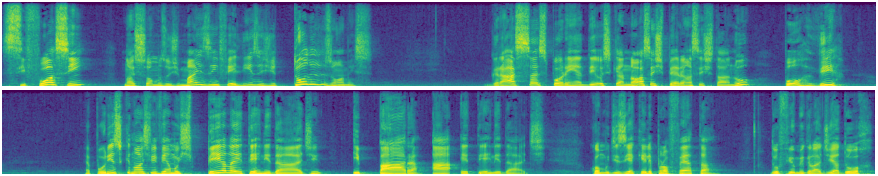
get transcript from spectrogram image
se for assim, nós somos os mais infelizes de todos os homens. Graças, porém, a Deus que a nossa esperança está no porvir. É por isso que nós vivemos pela eternidade e para a eternidade. Como dizia aquele profeta do filme Gladiador,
